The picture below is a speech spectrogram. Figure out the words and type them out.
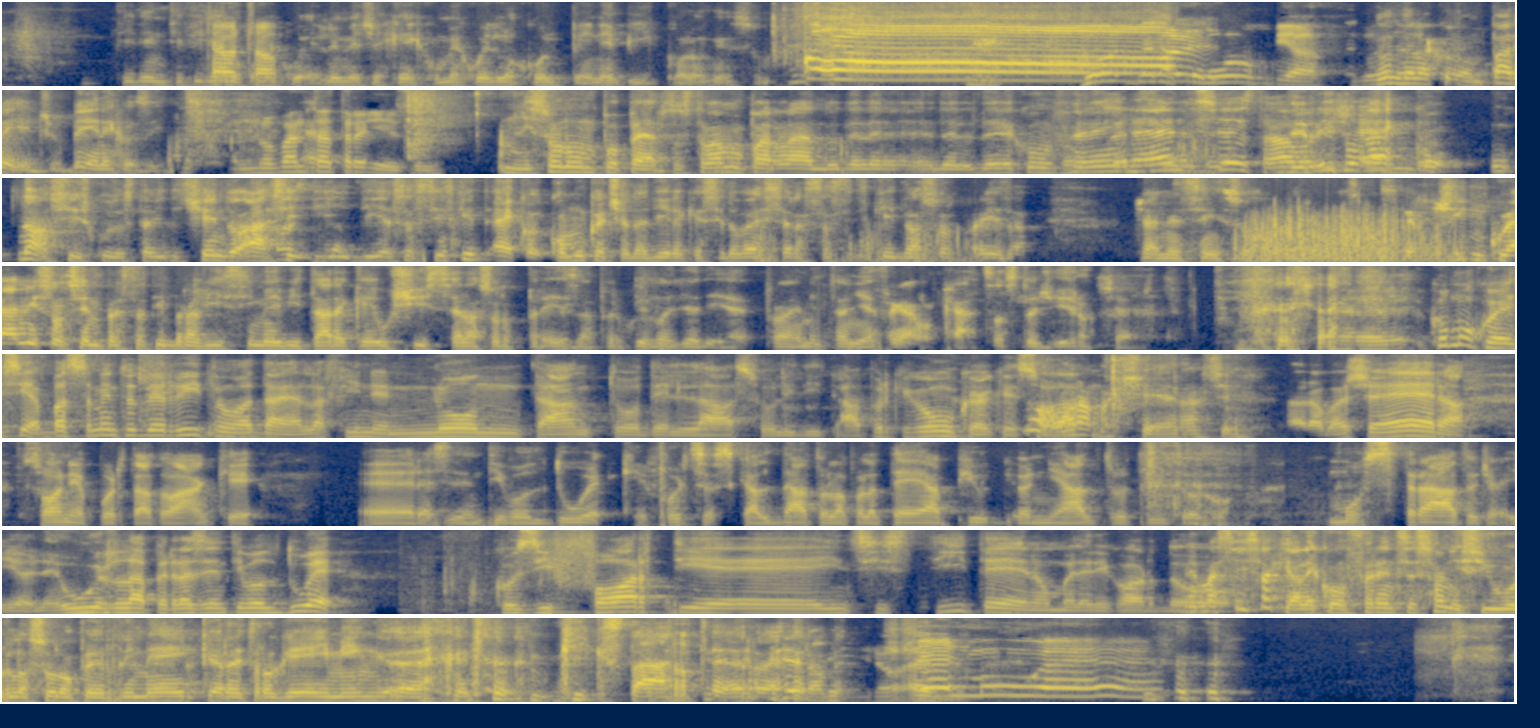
ti identifichiamo ciao, come quello invece che come quello col pene piccolo. Che insomma... Gol! Gol della Colombia! Gol della Colombia, pareggio, bene così. Al 93esimo. Eh, mi sono un po' perso, stavamo parlando delle, delle, delle conferenze. conferenze del rito, ecco, no, sì, scusa, stavi dicendo, ah sì, di, di Assassin's Creed. Ecco, comunque c'è da dire che se dovesse essere Assassin's Creed la sorpresa, cioè, nel senso, per cinque anni sono sempre stati bravissimi a evitare che uscisse la sorpresa, per cui voglio dire, probabilmente non gli frega un cazzo a sto giro. Certo. eh, comunque, sì, abbassamento del ritmo, ma dai, alla fine non tanto della solidità, perché comunque che so, no, la roba c'era, sì. La roba c'era, Sony ha portato anche eh, Resident Evil 2, che forse ha scaldato la platea più di ogni altro titolo mostrato, cioè io le urla per Resident Evil 2 così forti e insistite non me le ricordo. Eh, ma si sa che alle conferenze Sony si urla solo per remake, retro gaming, Kickstarter. Shenmue!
